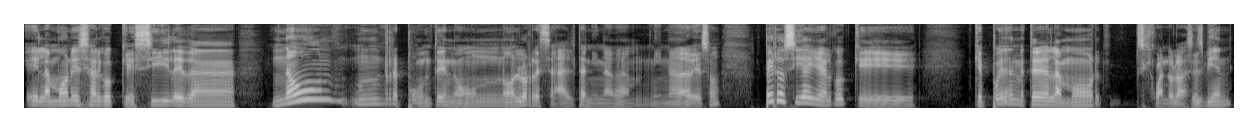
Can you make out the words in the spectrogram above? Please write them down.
el amor es algo que sí le da no un, repunte, no, no lo resalta ni nada, ni nada de eso, pero sí hay algo que, que puedes meter al amor cuando lo haces bien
